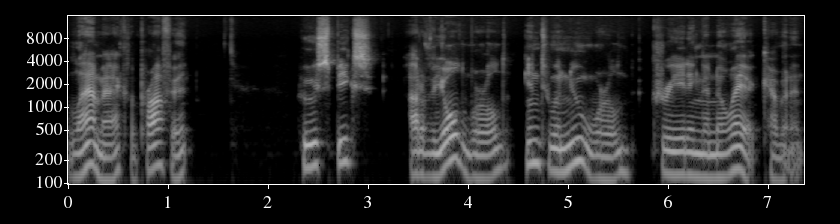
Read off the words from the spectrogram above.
Lamech, the prophet, who speaks out of the old world into a new world, creating the Noahic covenant.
